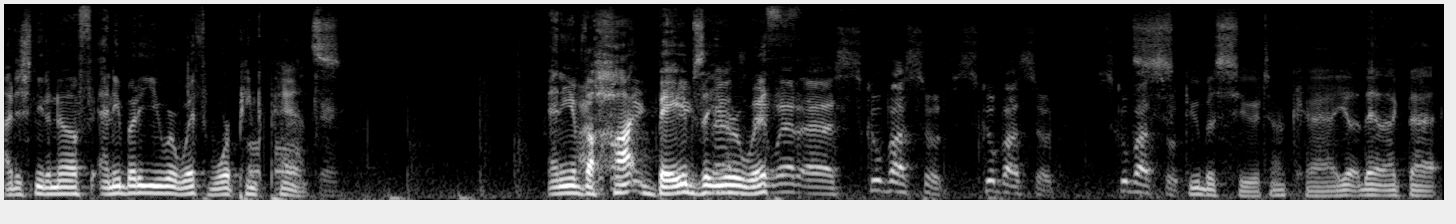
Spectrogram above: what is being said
I just need to know if anybody you were with wore pink Oh, pants. Any of the don't hot babes that you were with? They wear a scuba suit. Scuba suit. Scuba suit. Scuba suit. Okay, yeah, they like that.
